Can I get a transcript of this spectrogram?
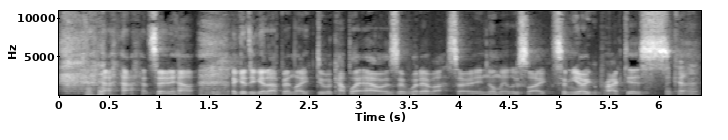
so now I get to get up and like do a couple of hours of whatever. So it normally it looks like some yoga practice, Okay.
